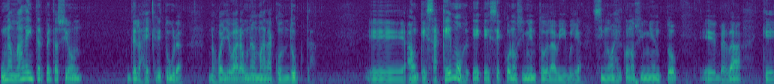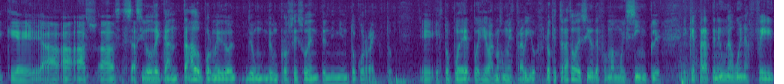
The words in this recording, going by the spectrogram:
una mala interpretación de las escrituras nos va a llevar a una mala conducta. Eh, aunque saquemos e, ese conocimiento de la Biblia, si no es el conocimiento, eh, ¿verdad?, que, ha, sido decantado por medio de, un, proceso de entendimiento correcto. Eh, esto puede, puede llevarnos a un extravío. Lo que trato de decir de forma muy simple es que para tener una buena fe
